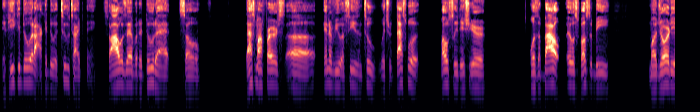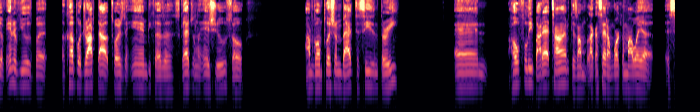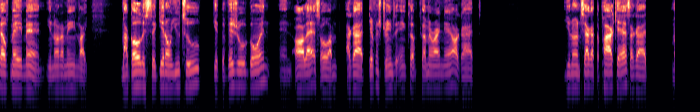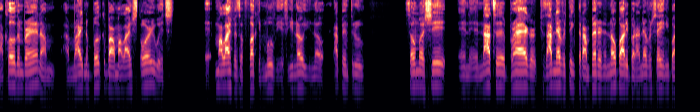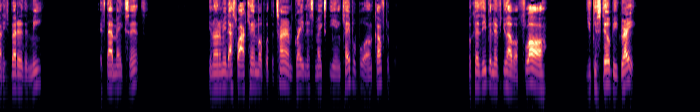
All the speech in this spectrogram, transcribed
if he could do it, I could do it too type thing. So I was able to do that. So that's my first uh interview of season two, which that's what mostly this year was about. It was supposed to be majority of interviews, but a couple dropped out towards the end because of scheduling issues. So I'm gonna push them back to season three, and hopefully by that time, because I'm like I said, I'm working my way up. A self-made man, you know what I mean? Like my goal is to get on YouTube, get the visual going, and all that. So I'm I got different streams of income coming right now. I got, you know what I'm saying? I got the podcast. I got my clothing brand. I'm I'm writing a book about my life story, which eh, my life is a fucking movie. If you know, you know. I've been through so much shit, and and not to brag or because I never think that I'm better than nobody, but I never say anybody's better than me. If that makes sense. You know what I mean? That's why I came up with the term greatness makes the incapable uncomfortable. Because even if you have a flaw, you can still be great.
